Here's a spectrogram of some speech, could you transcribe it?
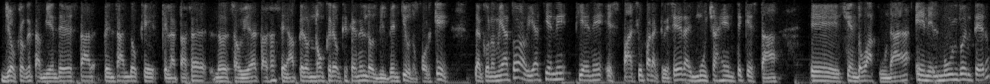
yo creo que también debe estar pensando que, la tasa de subida de tasas sea, pero no creo que sea en el 2021. ¿Por qué? La economía todavía tiene, tiene espacio para crecer, hay mucha gente que está eh, siendo vacunada en el mundo entero.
